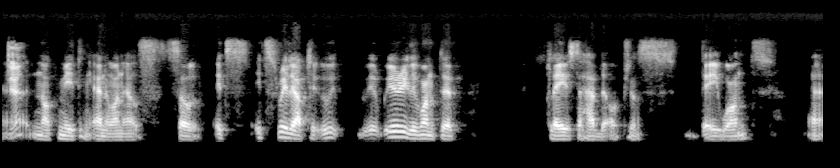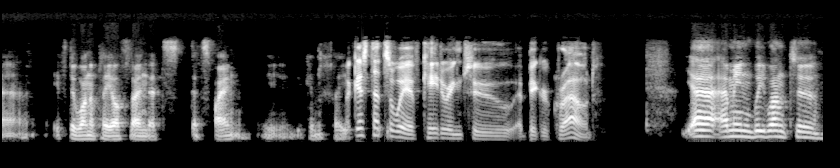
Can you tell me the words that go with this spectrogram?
uh, yeah. not meeting anyone else. So it's it's really up to we, we really want the players to have the options they want. Uh, if they want to play offline, that's that's fine. You, you, can play. I guess that's a way of catering to a bigger crowd. Yeah, I mean, we want to.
